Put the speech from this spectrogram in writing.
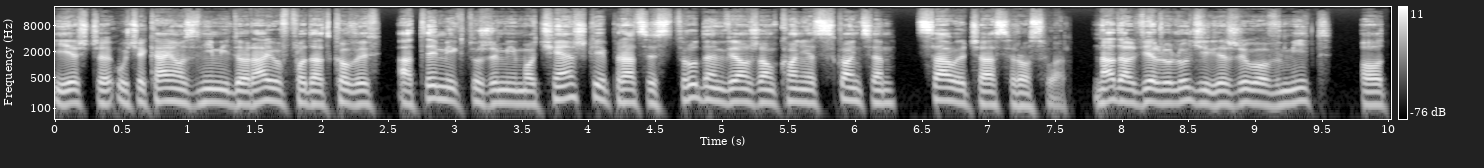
i jeszcze uciekają z nimi do rajów podatkowych, a tymi, którzy mimo ciężkiej pracy z trudem wiążą koniec z końcem, cały czas rosła. Nadal wielu ludzi wierzyło w mit od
